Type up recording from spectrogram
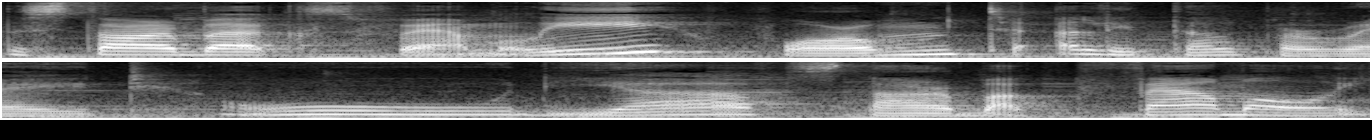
The Starbucks family formed a little parade. Oh, dia Starbuck family.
